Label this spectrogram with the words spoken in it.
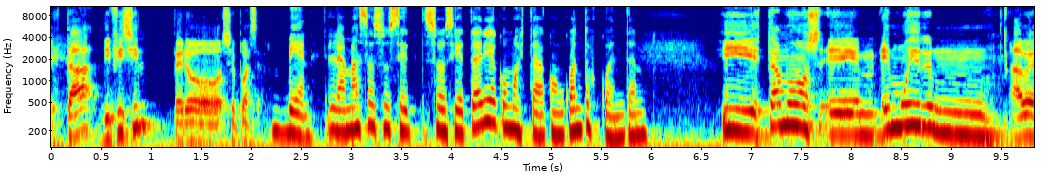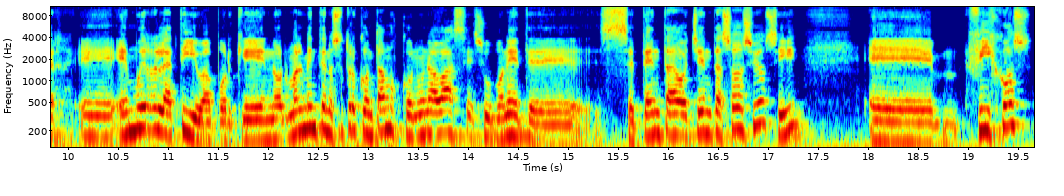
Está difícil, pero se puede hacer. Bien, ¿la masa societaria cómo está? ¿Con cuántos cuentan? Y estamos, eh, es muy, mm, a ver, es muy relativa porque normalmente nosotros contamos con una base, suponete, de 70, 80 socios, ¿sí? fijos,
